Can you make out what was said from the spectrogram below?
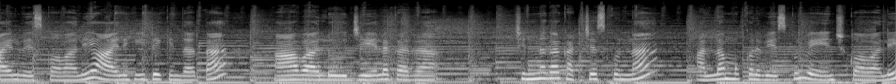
ఆయిల్ వేసుకోవాలి. ఆయిల్ హీట్ ఎక్కిన తర్వాత ఆవాలు జీలకర్ర చిన్నగా కట్ చేసుకున్న అల్లం ముక్కలు వేసుకుని వేయించుకోవాలి.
